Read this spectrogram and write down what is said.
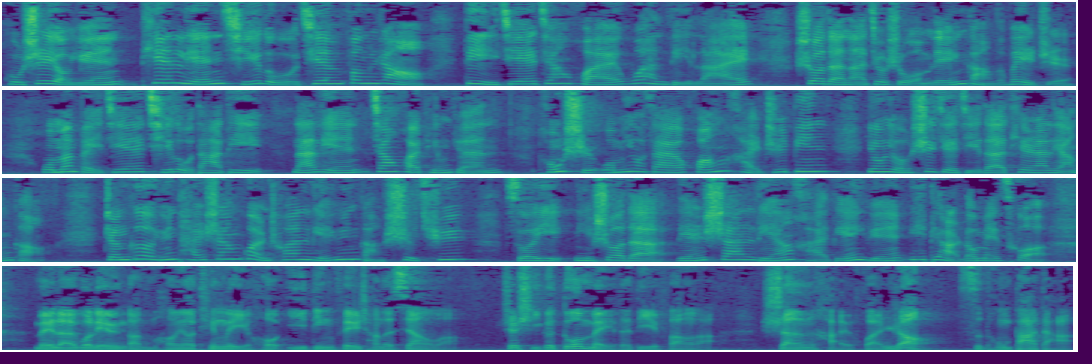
古诗有云：“天连齐鲁千峰绕，地接江淮万里来。”说的呢，就是我们连云港的位置。我们北接齐鲁大地，南连江淮平原，同时我们又在黄海之滨，拥有世界级的天然良港。整个云台山贯穿连云港市区，所以你说的连山连海连云一点儿都没错。没来过连云港的朋友听了以后，一定非常的向往。这是一个多美的地方啊！山海环绕，四通八达。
